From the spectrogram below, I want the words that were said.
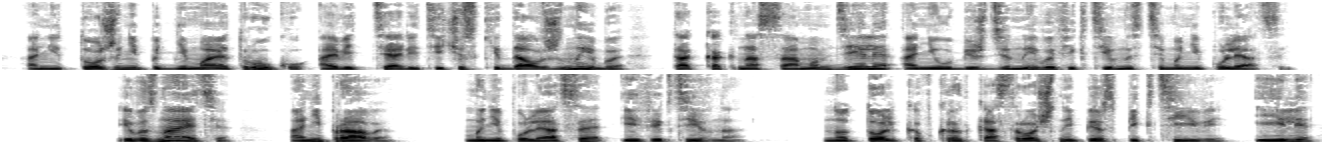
— они тоже не поднимают руку, а ведь теоретически должны бы, так как на самом деле они убеждены в эффективности манипуляций. И вы знаете, они правы. Манипуляция эффективна, но только в краткосрочной перспективе или,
